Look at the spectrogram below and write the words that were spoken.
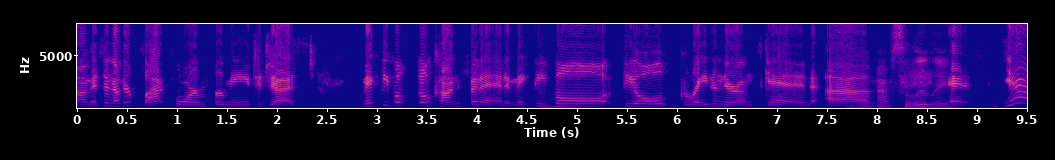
Um, it's another platform for me to just make people feel confident and make people feel great in their own skin. Um, Absolutely. and yeah,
